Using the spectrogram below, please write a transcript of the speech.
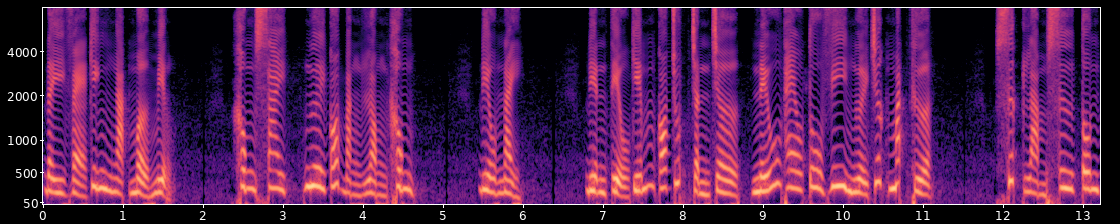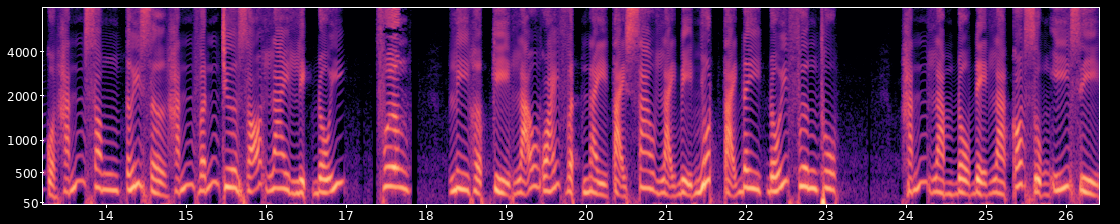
Đầy vẻ kinh ngạc mở miệng. Không sai, ngươi có bằng lòng không? Điều này. Điền tiểu kiếm có chút trần chờ nếu theo tu vi người trước mắt thừa. Sức làm sư tôn của hắn xong tới giờ hắn vẫn chưa rõ lai lịch đối. Phương, ly hợp kỳ lão quái vật này tại sao lại bị nhốt tại đây đối phương thu. Hắn làm đồ đệ là có dụng ý gì?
